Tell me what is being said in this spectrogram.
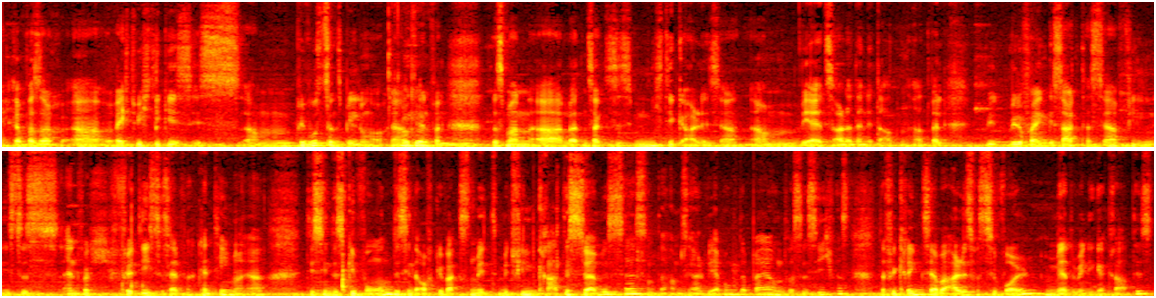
Ich glaube, was auch äh, recht wichtig ist, ist ähm, Bewusstseinsbildung auch. Ja? Okay. Einfach, dass man äh, Leuten sagt, dass es ihm nicht egal ist, ja? ähm, wer jetzt alle deine Daten hat. Weil, wie, wie du vorhin gesagt hast, ja, vielen ist das einfach, für die ist das einfach kein Thema. Ja? Die sind es gewohnt, die sind aufgewachsen mit, mit vielen Gratis-Services und da haben sie halt Werbung dabei und was weiß ich was. Dafür kriegen sie aber alles, was sie wollen, mehr oder weniger gratis.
